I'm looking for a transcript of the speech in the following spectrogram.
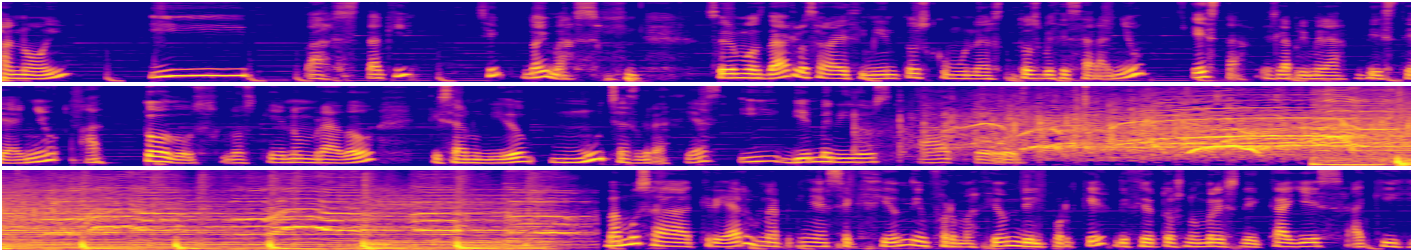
Hanoi y hasta aquí. Sí, no hay más. Solemos dar los agradecimientos como unas dos veces al año. Esta es la primera de este año. A todos los que he nombrado que se han unido, muchas gracias y bienvenidos a todos. Vamos a crear una pequeña sección de información del porqué de ciertos nombres de calles aquí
